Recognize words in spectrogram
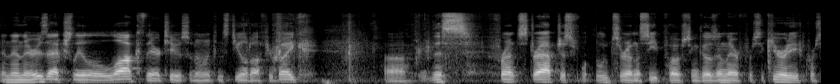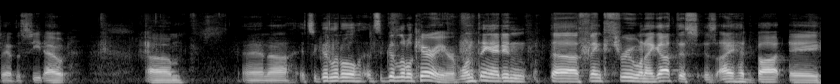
And then there is actually a little lock there too, so no one can steal it off your bike. Uh, this front strap just loops around the seat post and goes in there for security. Of course, I have the seat out. Um, and uh, it's a good little it's a good little carrier. One thing I didn't uh, think through when I got this is I had bought a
